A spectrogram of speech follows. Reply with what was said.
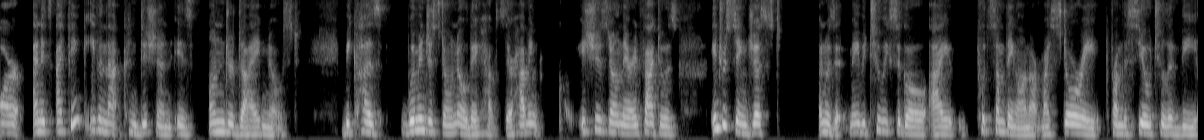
are, and it's, I think even that condition is underdiagnosed because women just don't know they have, they're having issues down there. In fact, it was interesting just, when was it? Maybe two weeks ago, I put something on our, my story from the CO2 Lift V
